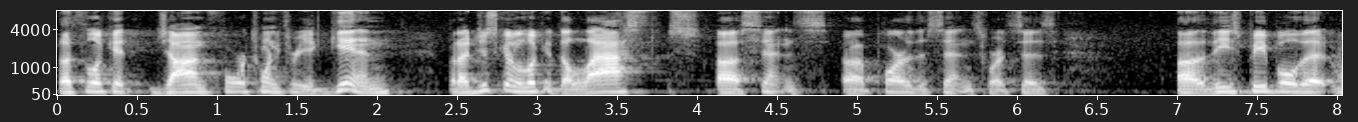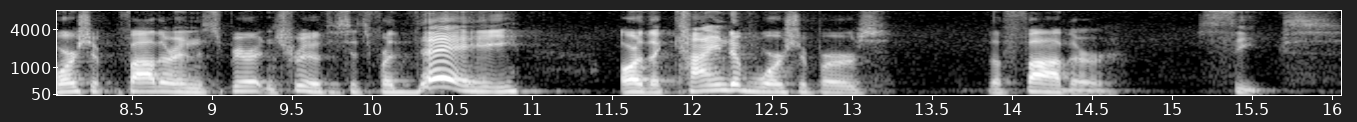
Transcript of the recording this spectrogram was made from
Let's look at John 4:23 again. But I'm just going to look at the last uh, sentence, uh, part of the sentence where it says, uh, These people that worship Father in spirit and truth, he says, For they are the kind of worshipers the Father seeks.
